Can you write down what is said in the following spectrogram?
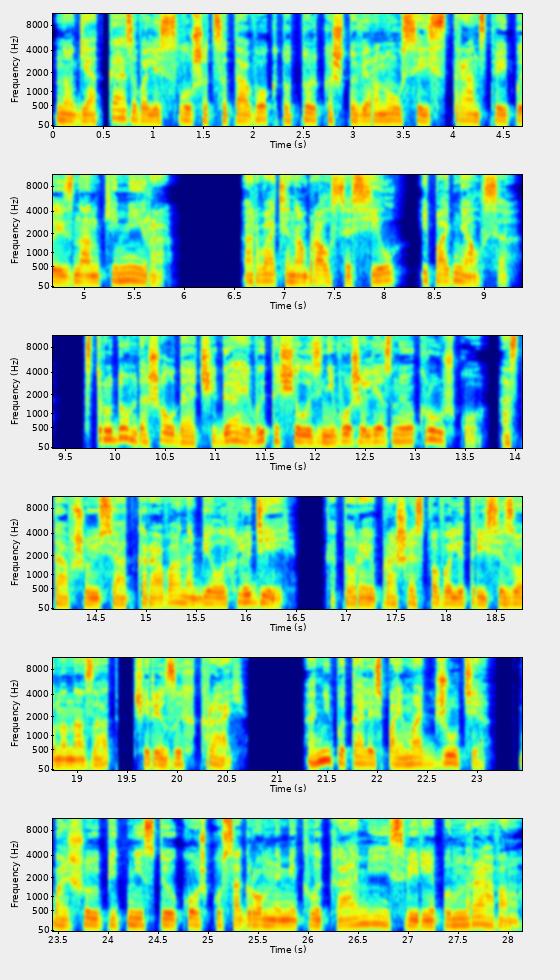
Ноги отказывались слушаться того, кто только что вернулся из странствий по изнанке мира. Арвати набрался сил и поднялся. С трудом дошел до очага и вытащил из него железную кружку, оставшуюся от каравана белых людей, которые прошествовали три сезона назад через их край. Они пытались поймать Джути, большую пятнистую кошку с огромными клыками и свирепым нравом.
